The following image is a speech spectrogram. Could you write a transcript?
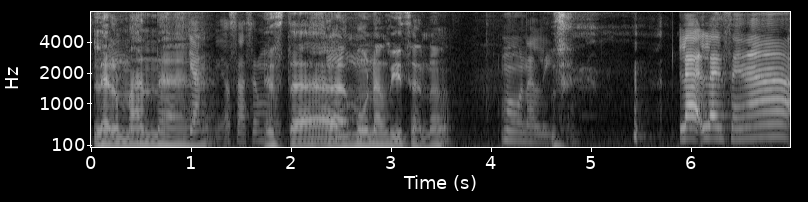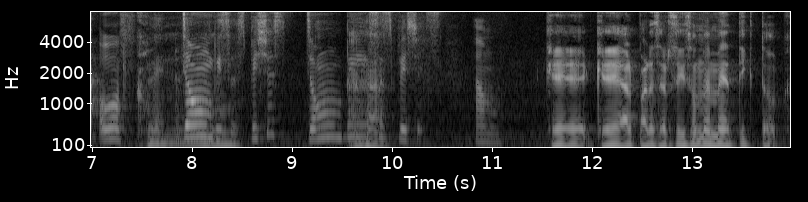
La hermana. Ya, o sea, hace Está Mona Lisa, ¿no? Mona Lisa. La, la escena, uff, don't be suspicious, don't be suspicious. Amo. Que, que al parecer se hizo meme de TikTok.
